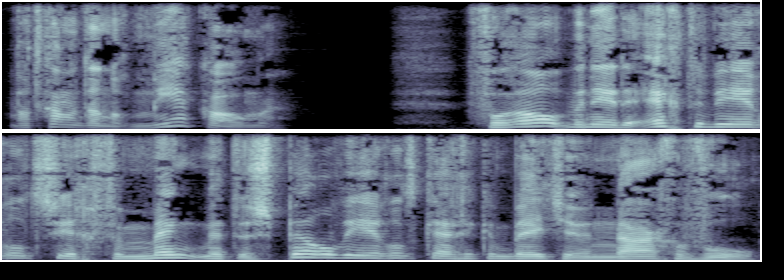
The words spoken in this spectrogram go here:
wat kan er dan nog meer komen? Vooral wanneer de echte wereld zich vermengt met de spelwereld, krijg ik een beetje een naar gevoel.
